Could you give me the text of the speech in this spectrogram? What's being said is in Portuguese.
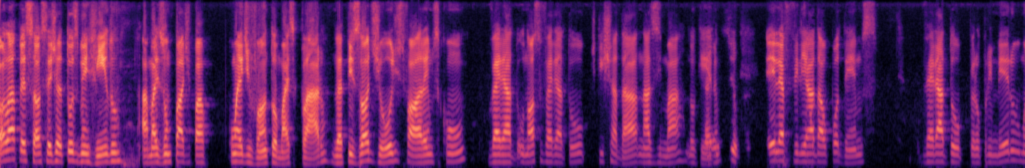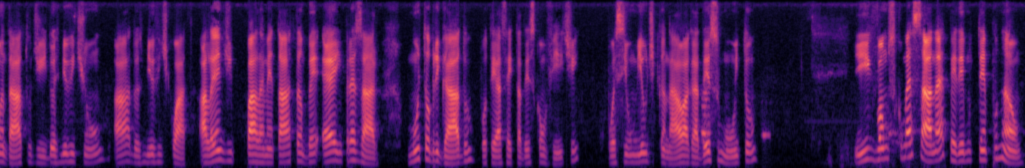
Olá, pessoal, sejam todos bem-vindos a mais um bate-papo com Edvan mais claro. No episódio de hoje falaremos com o, vereador, o nosso vereador de Quixadá, Nazimar Nogueira. Ele é afiliado ao Podemos, vereador pelo primeiro mandato de 2021 a 2024. Além de parlamentar, também é empresário. Muito obrigado por ter aceitado esse convite, por esse humilde canal, agradeço muito. E vamos começar, né? Perder muito tempo não.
